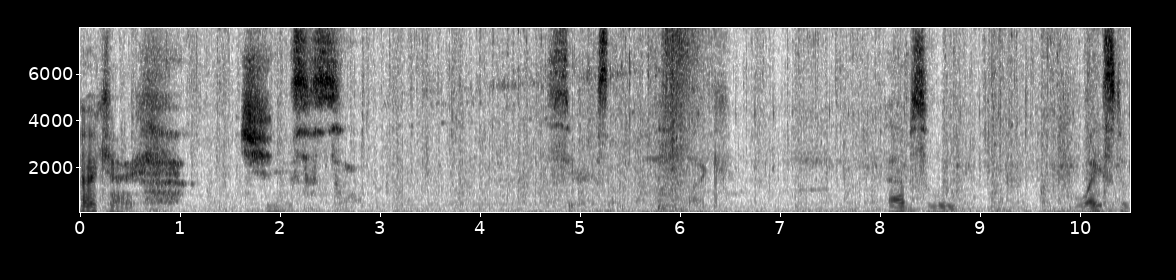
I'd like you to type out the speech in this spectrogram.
Okay. Jesus. Seriously. Like... Absolute waste of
